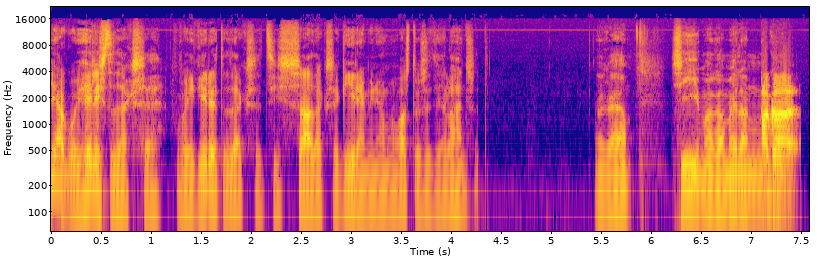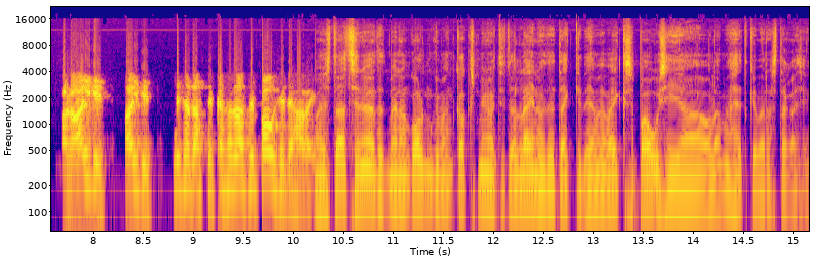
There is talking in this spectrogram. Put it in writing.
ja kui helistatakse või kirjutatakse, et siis saadakse kiiremini oma vastused ja lahendused. Väga hea Siim, aga meil on. aga, aga Algis, Algis, mis sa tahtsid, kas sa tahtsid pausi teha või? ma just tahtsin öelda, et meil on kolmkümmend kaks minutit on läinud, et äkki teeme väikese pausi ja oleme hetke pärast tagasi.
